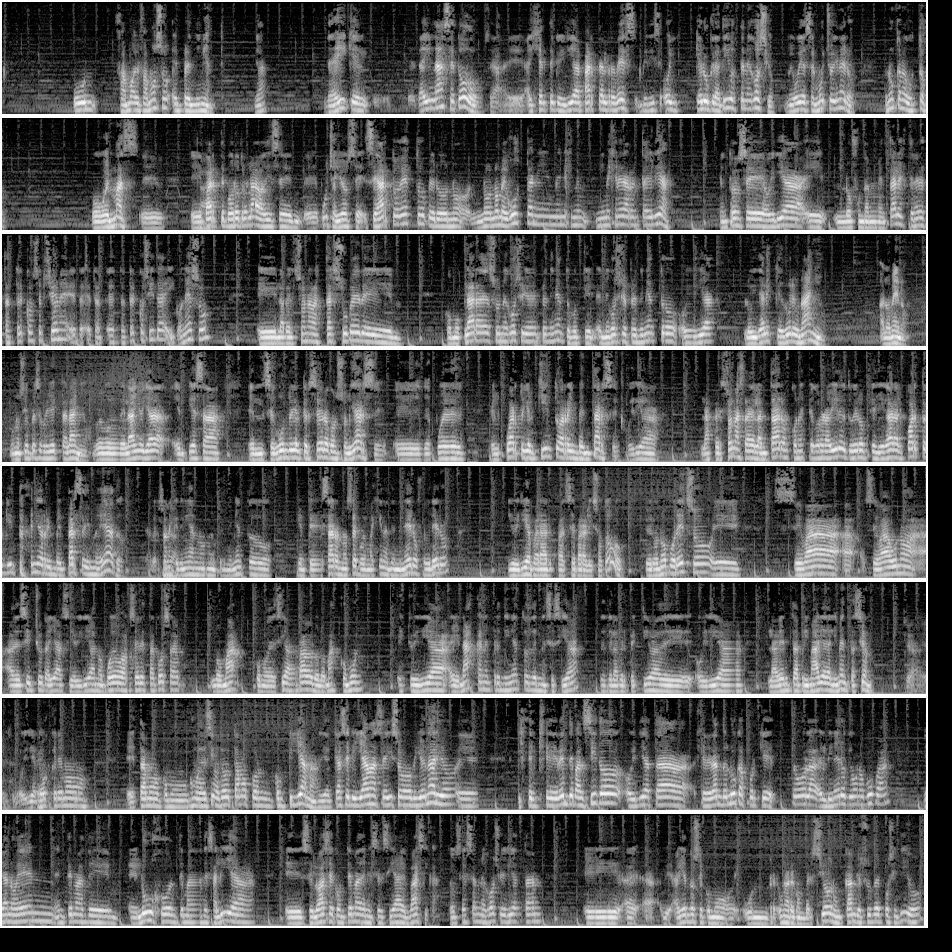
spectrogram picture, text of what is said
un famo el famoso emprendimiento, ¿ya? De ahí que de ahí nace todo, o sea, eh, hay gente que hoy día parte al revés, me dice, oye, qué lucrativo este negocio, me voy a hacer mucho dinero, pero nunca me gustó O es más, eh, eh, parte por otro lado, dice, pucha, yo sé, sé, harto de esto, pero no, no, no me gusta ni, ni, ni, me genera rentabilidad. Entonces, hoy día lo fundamental es tener estas tres concepciones, estas, estas tres cositas, y con eso la persona va a estar súper como clara de su negocio y de emprendimiento, porque el, el negocio de emprendimiento hoy día lo ideal es que dure un año, a lo menos. Uno siempre se proyecta al año. Luego del año ya empieza el segundo y el tercero a consolidarse. Eh, después el cuarto y el quinto a reinventarse. Hoy día las personas se adelantaron con este coronavirus y tuvieron que llegar al cuarto o quinto año a reinventarse de inmediato. Las personas que tenían un emprendimiento que empezaron, no sé, pues imagínate en enero, febrero, y hoy día parar, se paralizó todo. Pero no por eso eh, se va a, se va uno a, decir chuta ya si hoy día no puedo hacer esta cosa lo más como decía Pablo lo más común es que hoy día eh, nazcan emprendimientos de necesidad desde la perspectiva de hoy día la venta primaria de alimentación o sea, hoy día todos queremos estamos como como decimos todos estamos con, pijamas y el que hace pijamas se hizo millonario eh, y el que vende pancito hoy día está generando lucas porque todo el dinero que uno ocupa ya no es en, temas de eh, lujo, en temas de salida, eh, se lo hace con temas de necesidades básicas. Entonces ese negocio hoy día están eh, habiéndose como una reconversión, un cambio súper positivo.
